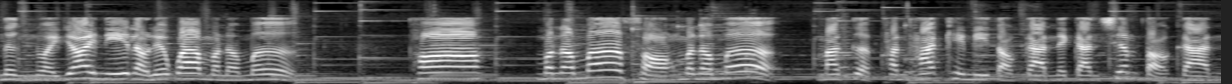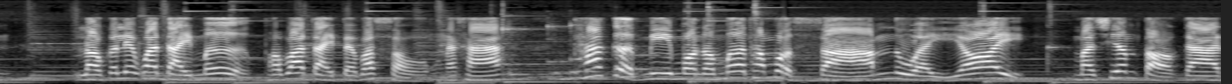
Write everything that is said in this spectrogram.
หนึ่งหน่วยย่อยนี้เราเรียกว่าโมโนเมอร์ พอโมโนเมอร์สองโมโนเมอร์มาเกิดพันธะเคมีต่อกันในการเชื่อมต่อกัน เราก็เรียกว่าไดเมอร์ เพราะว่าไดแปลว่า 2 นะคะ ถ้าเกิดมีโมโนเมอร์ทั้งหมด 3 หน่วยย่อยมาเชื่อมต่อกัน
